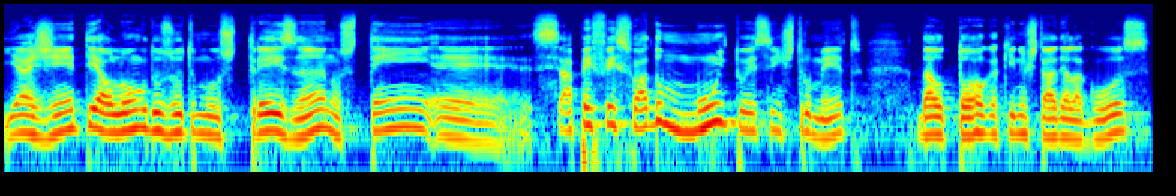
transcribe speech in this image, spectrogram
e a gente, ao longo dos últimos três anos, tem é, aperfeiçoado muito esse instrumento da outorga aqui no estado de Alagoas.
